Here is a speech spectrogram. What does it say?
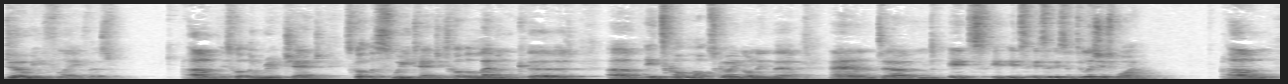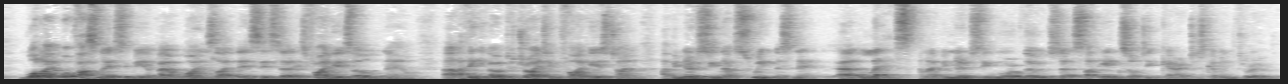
doughy flavours. Um, it's got the rich edge, it's got the sweet edge, it's got the lemon curd. Um, it's got lots going on in there, and um, it's, it, it's it's it's a delicious wine. Um, what, I, what fascinates me about wines like this is uh, it's five years old now. Uh, I think if I were to try it in five years' time, I'd be noticing that sweetness uh, less, and I'd be noticing more of those uh, slightly exotic characters coming through.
